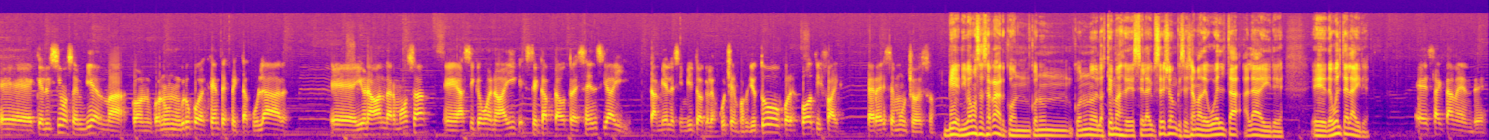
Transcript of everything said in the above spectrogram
Eh, que lo hicimos en Viedma con, con, un grupo de gente espectacular eh, y una banda hermosa. Eh, así que bueno, ahí se capta otra esencia y también les invito a que lo escuchen por YouTube, por Spotify. Te agradece mucho eso. Bien, y vamos a cerrar con, con, un, con uno de los temas de ese live session que se llama De vuelta al aire. Eh, de vuelta al aire. Exactamente.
